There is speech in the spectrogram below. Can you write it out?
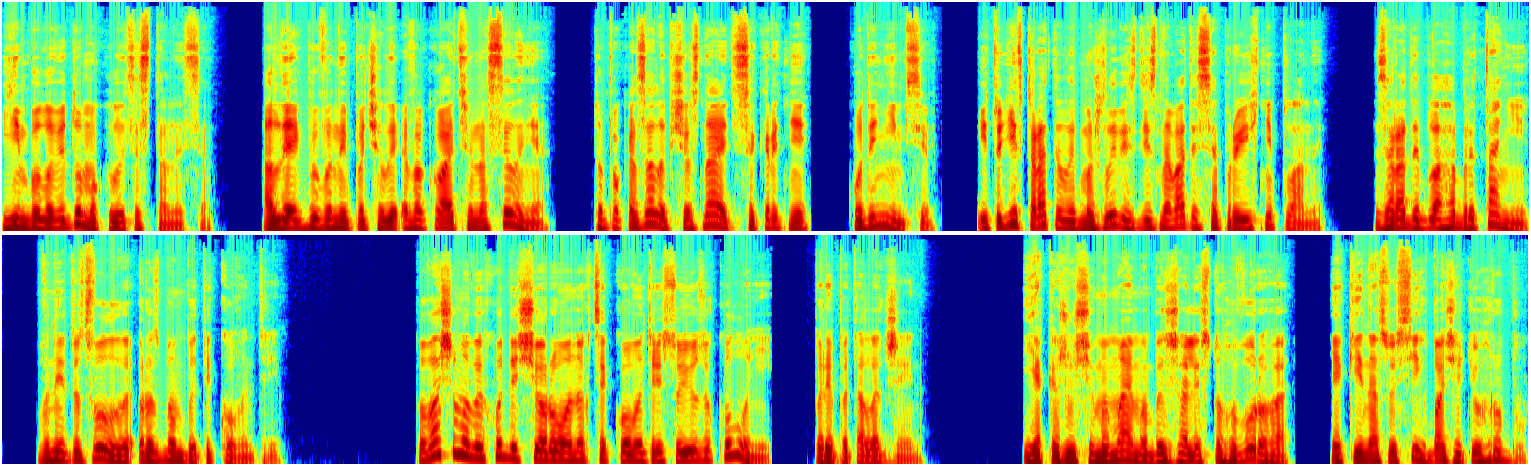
Їм було відомо, коли це станеться. Але якби вони почали евакуацію населення, то показали б, що знають секретні коди німців, і тоді втратили б можливість дізнаватися про їхні плани. Заради блага Британії вони дозволили розбомбити Ковентрі. По вашому виходить, що Роанок це Ковентрі Союзу колоній? перепитала Джейн. Я кажу, що ми маємо безжалісного ворога, який нас усіх бачить у гробу,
